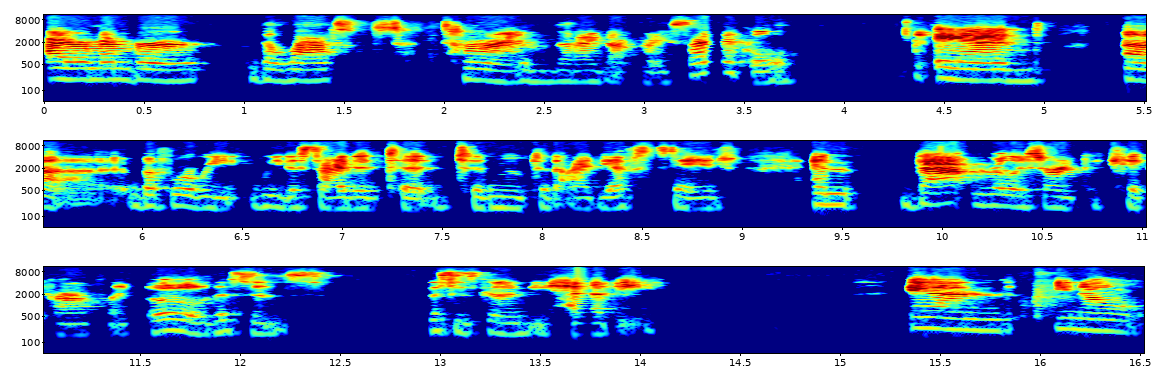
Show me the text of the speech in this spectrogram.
I remember the last time that I got my cycle, and uh, before we we decided to to move to the IVF stage, and that really started to kick off. Like, oh, this is this is going to be heavy, and you know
